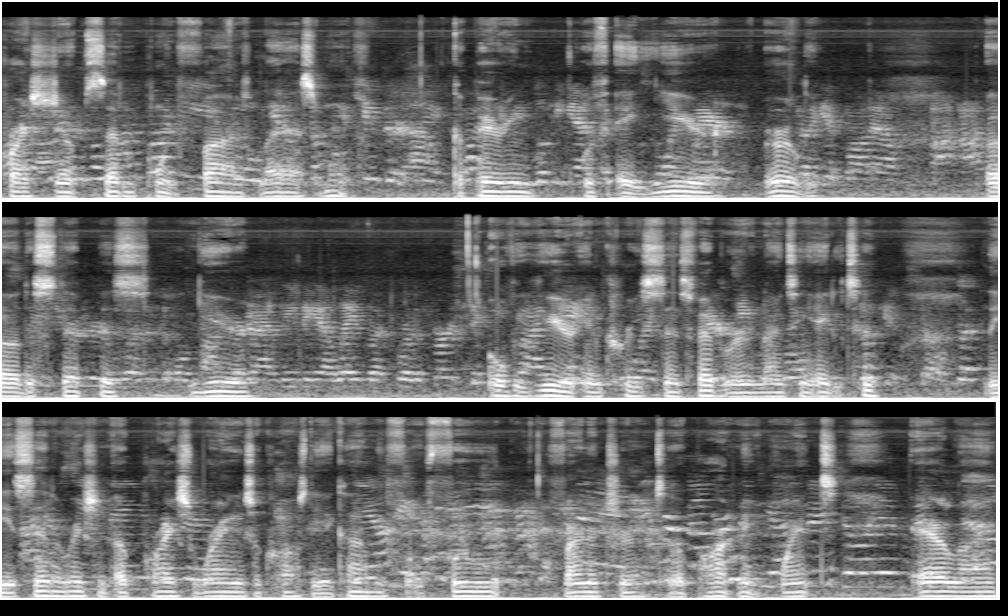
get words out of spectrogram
price jumped 7.5 last month, comparing with a year early. Uh, the steepest year over year increase since February 1982. The acceleration of price range across the economy from food, furniture to apartment rents, airline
